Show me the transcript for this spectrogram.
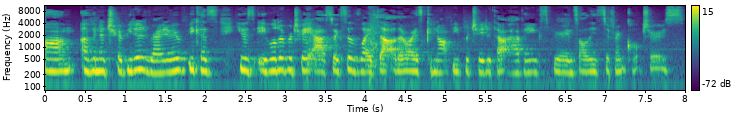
um, of an attributed writer because he was able to portray aspects of life that otherwise could not be portrayed without having experienced all these different cultures.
